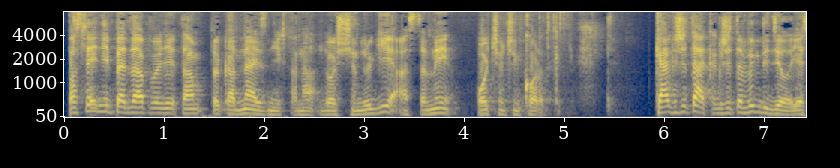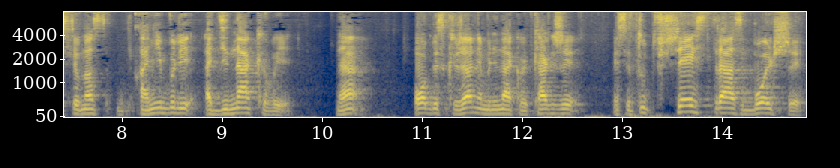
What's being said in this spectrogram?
последние пять заповедей, там только одна из них, она дольше, чем другие, а остальные очень-очень коротко. Как же так? Как же это выглядело, если у нас они были одинаковые, да? Обе скрижали одинаковые. Как же, если тут в шесть раз больше,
